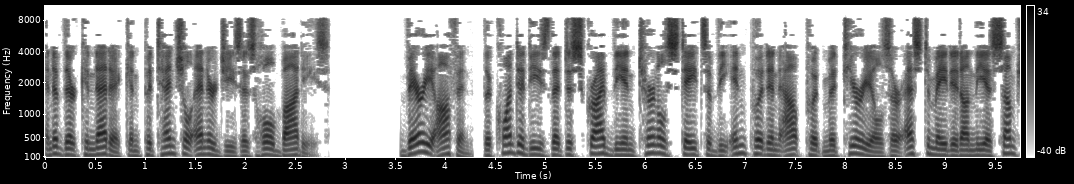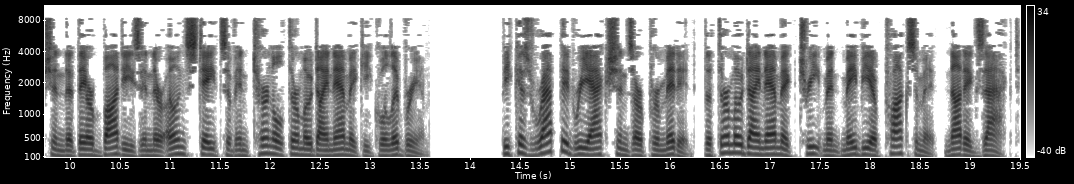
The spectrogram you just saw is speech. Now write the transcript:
and of their kinetic and potential energies as whole bodies. Very often, the quantities that describe the internal states of the input and output materials are estimated on the assumption that they are bodies in their own states of internal thermodynamic equilibrium. Because rapid reactions are permitted, the thermodynamic treatment may be approximate, not exact.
